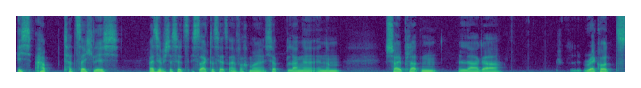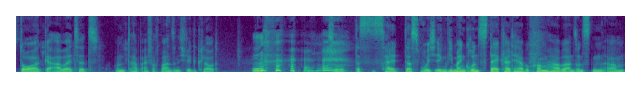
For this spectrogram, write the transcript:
Ich habe tatsächlich, weiß nicht, ob ich das jetzt, ich sage das jetzt einfach mal, ich habe lange in einem Schallplattenlager Record Store gearbeitet und habe einfach wahnsinnig viel geklaut. so, das ist halt das, wo ich irgendwie meinen Grundstack halt herbekommen habe. Ansonsten ähm,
